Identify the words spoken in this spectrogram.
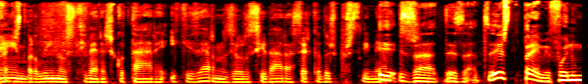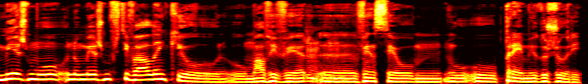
alguém em resta? Berlim nos estiver a escutar e quiser nos elucidar acerca dos procedimentos. Exato, exato. Este prémio foi no mesmo, no mesmo festival em que o, o Malviver Uhum. eh, venceu hum, o, o prémio do júri.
